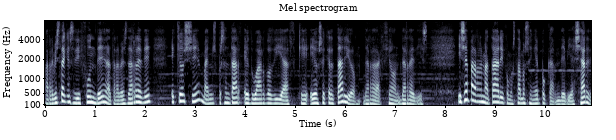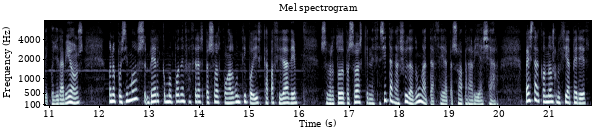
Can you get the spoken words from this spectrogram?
A revista que se difunde a través da rede e que hoxe vai nos presentar Eduardo Díaz, que é o secretario de redacción de Redis. E xa para rematar, e como estamos en época de viaxar e de coller avións, bueno, pois imos ver como poden facer as persoas con algún tipo de discapacidade, sobre todo persoas que necesitan axuda dunha terceira persoa para viaxar. Vai estar con nos Lucía Pérez,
